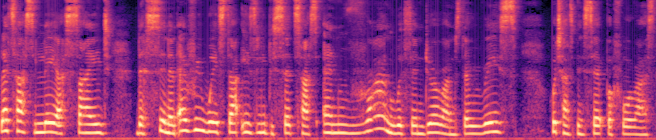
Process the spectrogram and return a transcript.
let us lay aside the sin and every weight that easily besets us and run with endurance the race which has been set before us.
